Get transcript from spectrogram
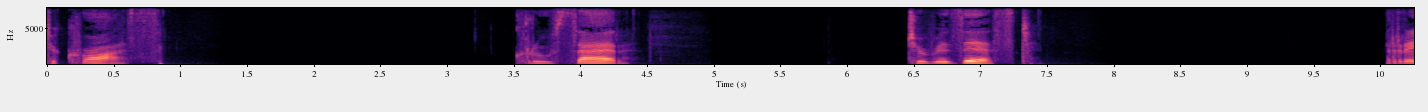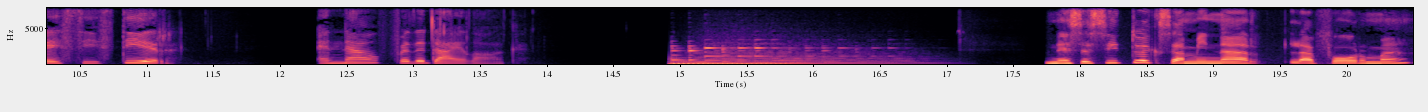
To cross. Cruzar. To resist. Resistir. And now for the dialogue. Necesito examinar la forma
